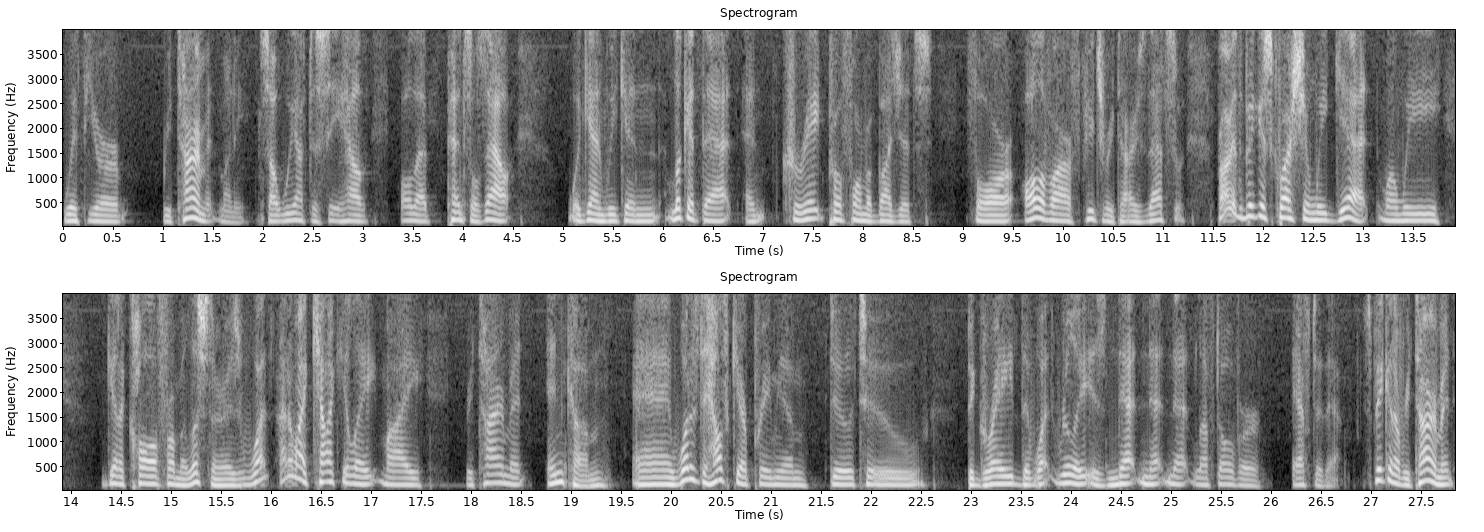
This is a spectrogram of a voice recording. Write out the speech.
with your retirement money? So we have to see how all that pencils out. Again, we can look at that and create pro forma budgets for all of our future retirees. That's probably the biggest question we get when we get a call from a listener is what how do I calculate my retirement income and what does the healthcare premium do to degrade the what really is net net net left over after that. Speaking of retirement,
